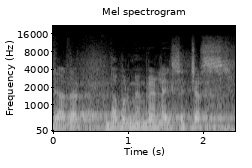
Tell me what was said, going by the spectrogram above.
They are the double membrane like structures.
